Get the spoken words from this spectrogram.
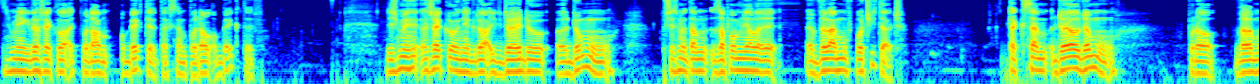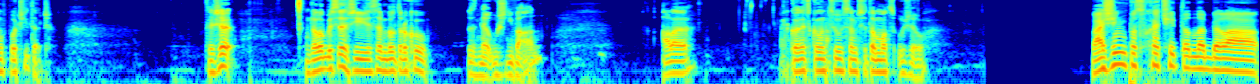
Když mi někdo řekl, ať podám objektiv, tak jsem podal objektiv. Když mi řekl někdo, ať dojedu eh, domů, protože jsme tam zapomněli eh, Vilémův počítač, tak jsem dojel domů pro Vilémův počítač. Takže dalo by se říct, že jsem byl trochu zneužíván, ale konec konců jsem si to moc užil. Vážení posluchači, tohle byla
